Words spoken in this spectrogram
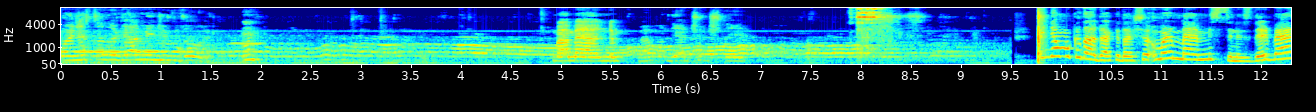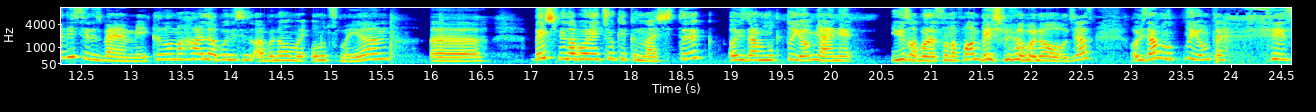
Mayonez tadı gelmeyince güzel oluyor. Ben beğendim. Ben bunu diğer challenge değil. Kadardı arkadaşlar. Umarım beğenmişsinizdir. Beğendiyseniz beğenmeyi, kanalıma hala aboneyseniz abone olmayı unutmayın. Ee, 5000 aboneye çok yakınlaştık. O yüzden mutluyum. Yani 100 abone sonra falan 5000 abone olacağız. O yüzden mutluyum. Eh, Siz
